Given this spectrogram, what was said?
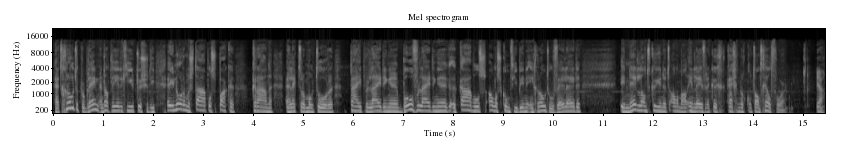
Het grote probleem, en dat leer ik hier tussen die enorme stapels pakken... kranen, elektromotoren, pijpen, leidingen, bovenleidingen, eh, kabels... alles komt hier binnen in grote hoeveelheden. In Nederland kun je het allemaal inleveren en kun je, krijg je er nog contant geld voor. Ja,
